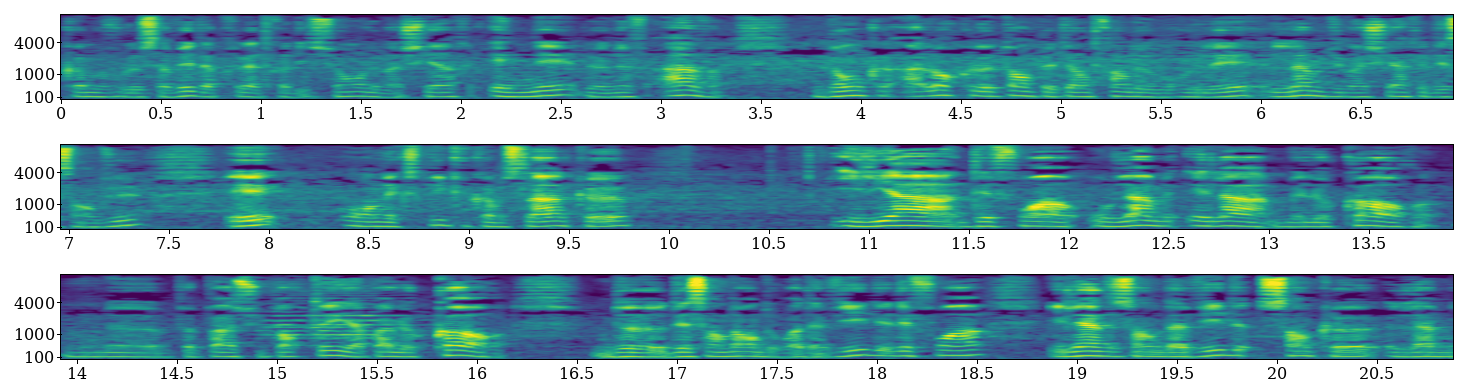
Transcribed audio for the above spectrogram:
comme vous le savez, d'après la tradition, le Mashiach est né le 9 Av. Donc, alors que le temple était en train de brûler, l'âme du Mashiach est descendue, et on explique comme cela que il y a des fois où l'âme est là, mais le corps ne peut pas supporter, il n'y a pas le corps de descendant du roi David, et des fois, il y a un descendant de David sans que l'âme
